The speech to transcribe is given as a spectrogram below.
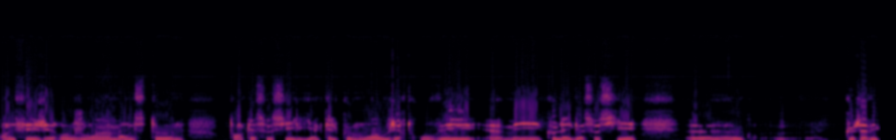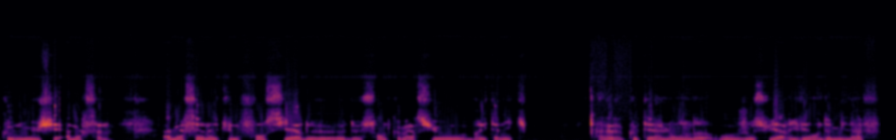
en effet, j'ai rejoint Mindstone en tant qu'associé il y a quelques mois où j'ai retrouvé euh, mes collègues associés que j'avais connus chez Amerson. Amerson est une foncière de, centres commerciaux britanniques, côté à Londres, où je suis arrivé en 2009,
